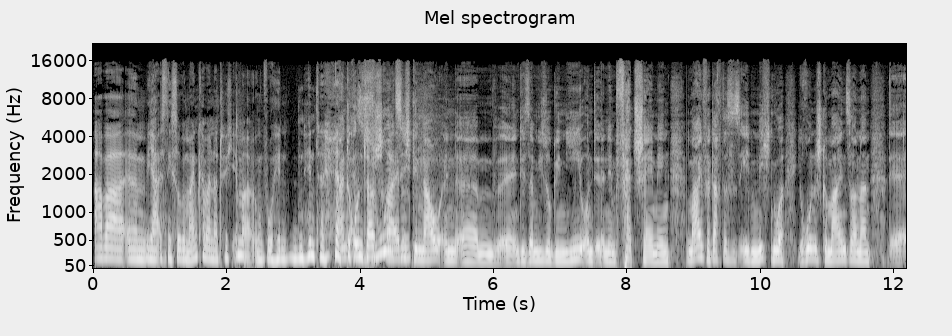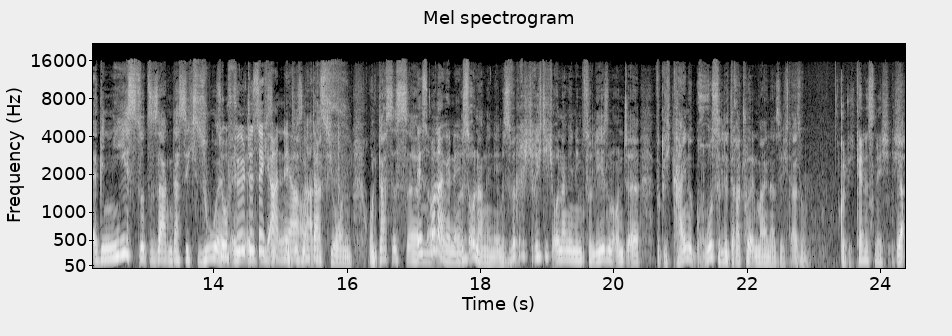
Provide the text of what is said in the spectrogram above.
Aber ähm, ja, ist nicht so gemeint, kann man natürlich immer irgendwo hinten hinterher Nein, drunter er suhlt schreiben. sich genau in, ähm, in dieser Misogynie und in dem Fat-Shaming. Mein Verdacht, das ist eben nicht nur ironisch gemeint, sondern äh, er genießt sozusagen das sich suhlen. So in- fühlt in es sich diesen, an, in ja, diesen und das. Und das ist, ähm, ist unangenehm. Ist unangenehm. Es ist wirklich richtig unangenehm zu lesen und äh, wirklich keine große Literatur in meiner Sicht. Also Gut, ich kenne es nicht. Ich Ja.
